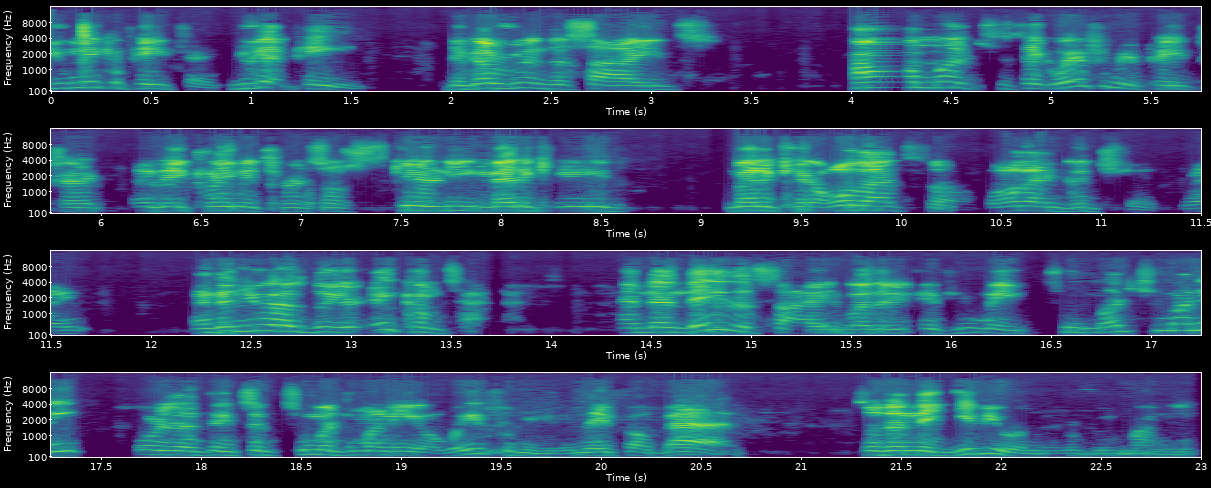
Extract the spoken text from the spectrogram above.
you make a paycheck, you get paid. The government decides how much to take away from your paycheck, and they claim it's for Social Security, Medicaid, Medicare, all that stuff, all that good shit, right? And then you got to do your income tax, and then they decide whether if you made too much money or that they took too much money away from you and they felt bad. So then they give you a little bit of money.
